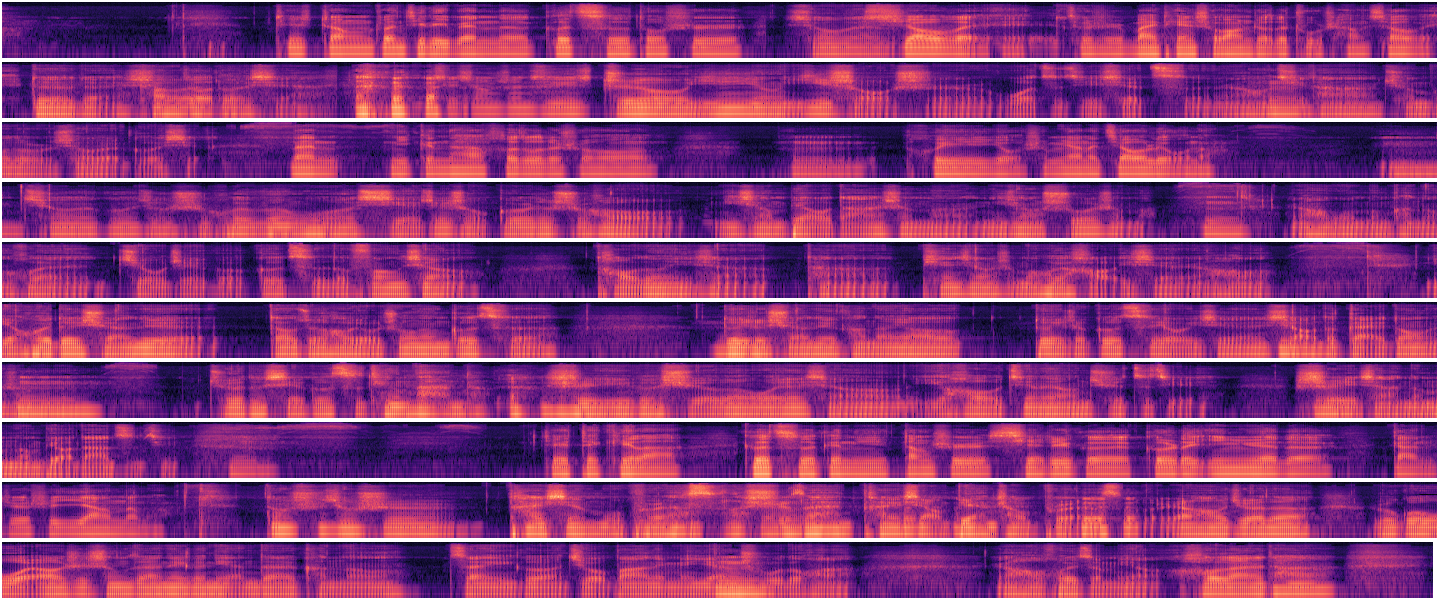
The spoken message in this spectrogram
这张专辑里边的歌词都是肖伟，肖伟，就是麦田守望者的主唱肖伟。对对对，创作的多写。这张专辑只有《阴影》一首是我自己写词，然后其嗯他全部都是肖伟哥写。那你跟他合作的时候，嗯，会有什么样的交流呢？嗯，小伟哥就是会问我写这首歌的时候，你想表达什么，你想说什么，嗯然后我们可能会就这个歌词的方向讨论一下，它偏向什么会好一些，然后也会对旋律到最后有中文歌词，对着旋律可能要对着歌词有一些小的改动什么的。嗯觉得写歌词挺难的，是一个学问。我也想以后尽量去自己试一下，能不能表达自己。嗯，这 Tequila 歌词跟你当时写这个歌的音乐的感觉是一样的吗？当时就是太羡慕 Prince 了，实在太想变成 Prince 了。然后觉得，如果我要是生在那个年代，可能在一个酒吧里面演出的话，然后会怎么样？后来他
